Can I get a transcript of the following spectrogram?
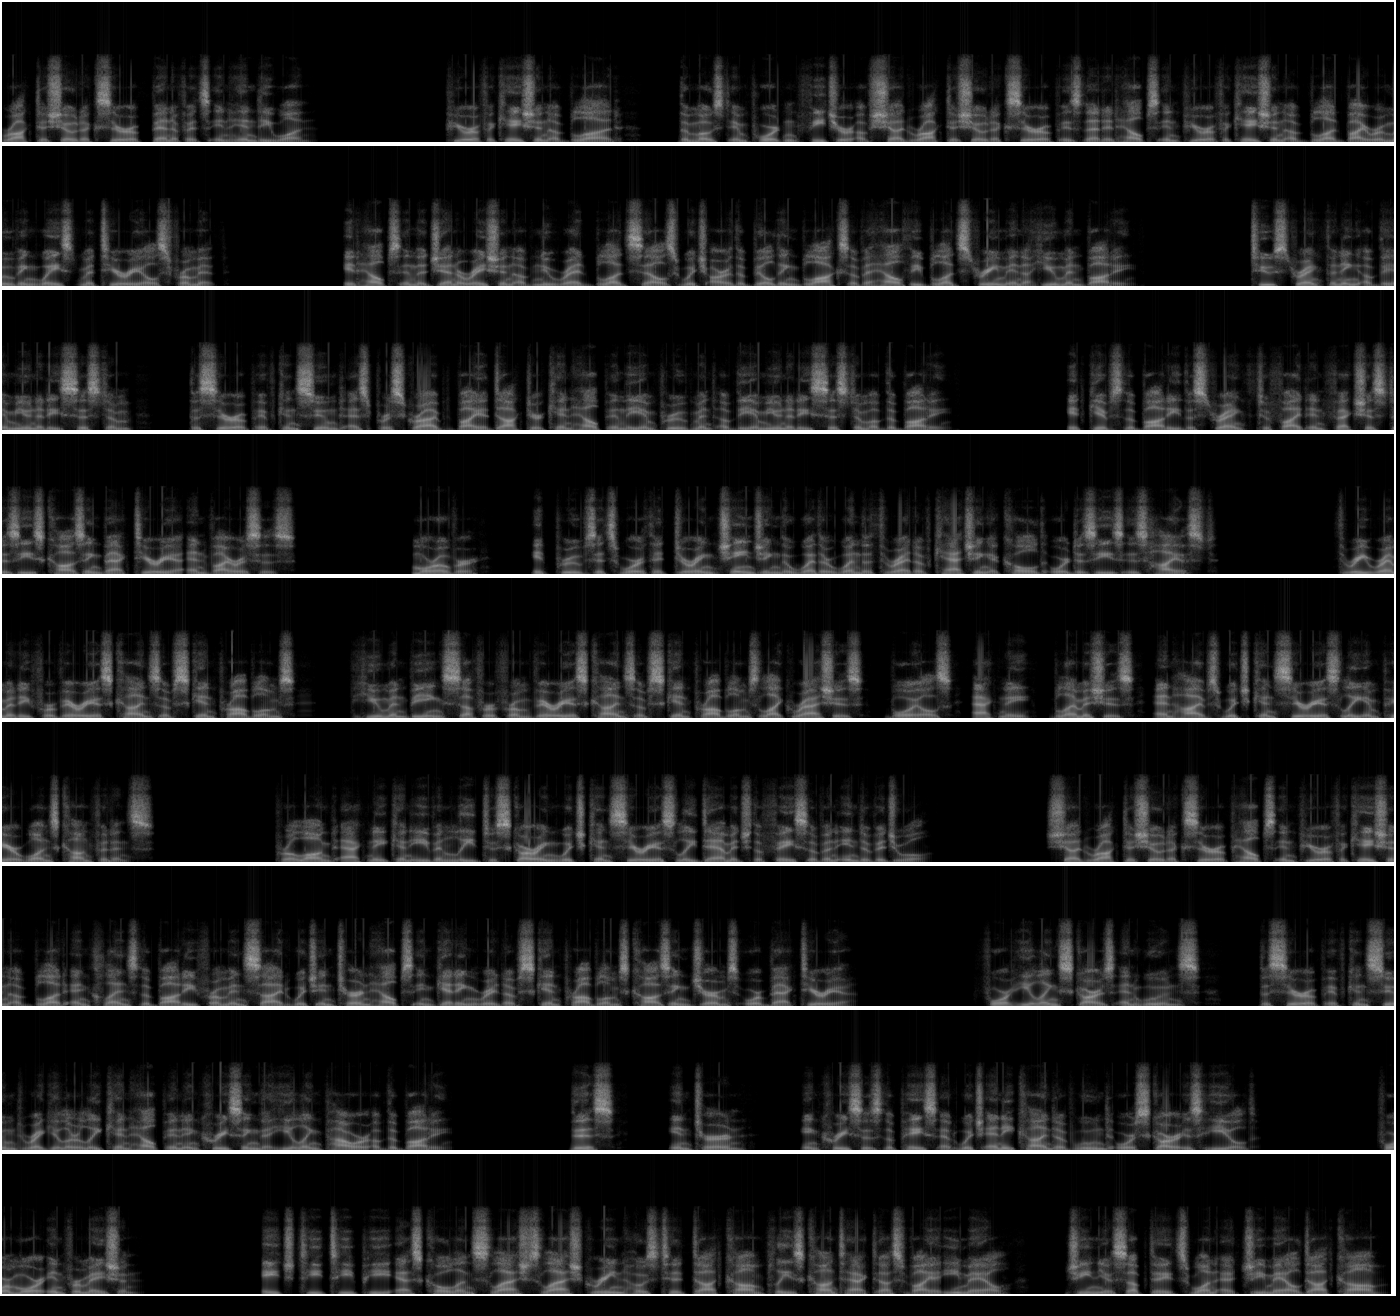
Raktashodhak syrup benefits in Hindi 1. Purification of blood. The most important feature of Shuddh Raktashodhak syrup is that it helps in purification of blood by removing waste materials from it. It helps in the generation of new red blood cells which are the building blocks of a healthy bloodstream in a human body. 2. Strengthening of the immunity system. The syrup if consumed as prescribed by a doctor can help in the improvement of the immunity system of the body. It gives the body the strength to fight infectious disease causing bacteria and viruses. Moreover, it proves its worth it during changing the weather when the threat of catching a cold or disease is highest. 3. Remedy for various kinds of skin problems. Human beings suffer from various kinds of skin problems like rashes, boils, acne, blemishes, and hives which can seriously impair one's confidence. Prolonged acne can even lead to scarring which can seriously damage the face of an individual. Shuddh Raktashodhak syrup helps in purification of blood and cleanse the body from inside which in turn helps in getting rid of skin problems causing germs or bacteria. For healing scars and wounds, the syrup if consumed regularly can help in increasing the healing power of the body. This, in turn, increases the pace at which any kind of wound or scar is healed. For more information, https colon slash slash greenhosted.com please contact us via email, geniusupdates1 at gmail.com.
